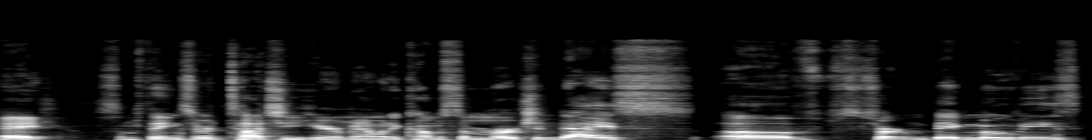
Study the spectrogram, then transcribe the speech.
Hey, some things are touchy here, man. When it comes to merchandise of certain big movies,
